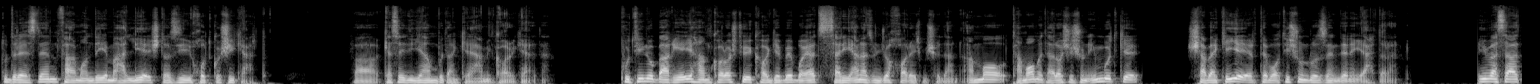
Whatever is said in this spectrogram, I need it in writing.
تو درزدن فرمانده محلی اشتازی خودکشی کرد. و کسای دیگه هم بودن که همین کار کردن. پوتین و بقیه همکاراش توی کاگبه باید سریعا از اونجا خارج می شدن اما تمام تلاششون این بود که شبکه ارتباطیشون رو زنده نگه دارن. این وسط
